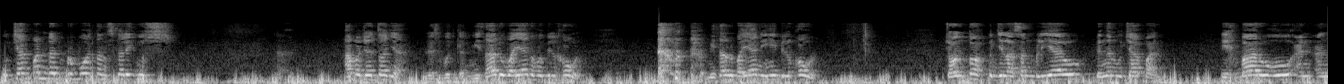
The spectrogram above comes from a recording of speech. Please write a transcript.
ucapan dan perbuatan sekaligus. Nah, apa contohnya? Dia sebutkan, misalu bayanuhu bil qaul. misalu bayanihi bil qaul. Contoh penjelasan beliau dengan ucapan. Ikhbaruhu an an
